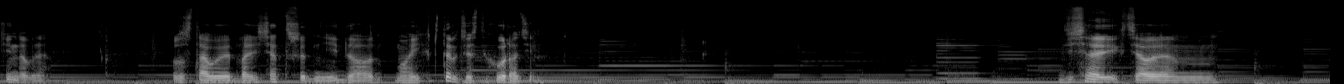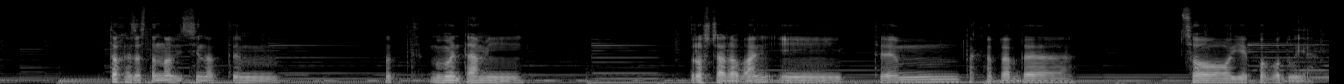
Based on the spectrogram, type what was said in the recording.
Dzień dobry. Pozostały 23 dni do moich 40 urodzin. Dzisiaj chciałem trochę zastanowić się nad tym, nad momentami rozczarowań i tym tak naprawdę, co je powoduje.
